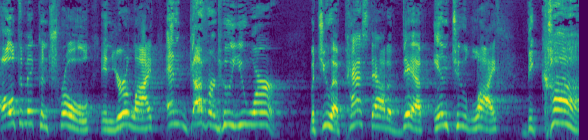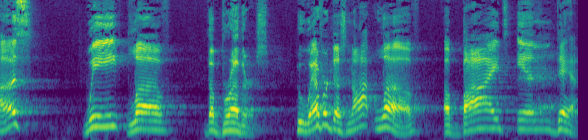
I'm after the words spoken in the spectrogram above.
ultimate control in your life and governed who you were. But you have passed out of death into life because we love the brothers. Whoever does not love abides in death.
